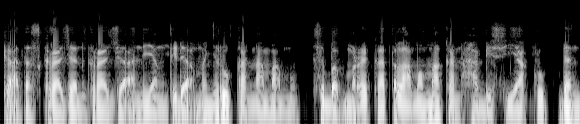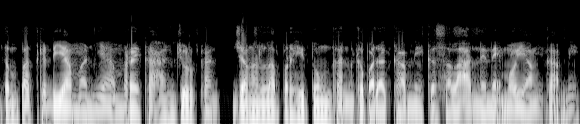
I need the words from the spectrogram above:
ke atas kerajaan-kerajaan yang tidak menyerukan namamu, sebab mereka telah memakan habis Yakub dan tempat kediamannya mereka hancurkan. Janganlah perhitungkan kepada kami kesalahan nenek moyang kami.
